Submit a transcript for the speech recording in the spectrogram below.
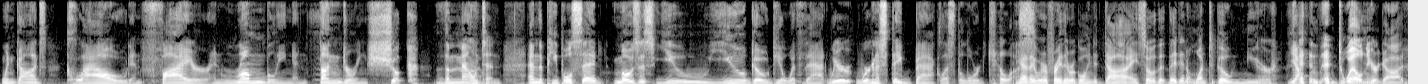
when God's cloud and fire and rumbling and thundering shook the mountain and the people said Moses you you go deal with that we're we're going to stay back lest the Lord kill us Yeah, they were afraid they were going to die, so that they didn't want to go near Yeah. and, and dwell near God.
